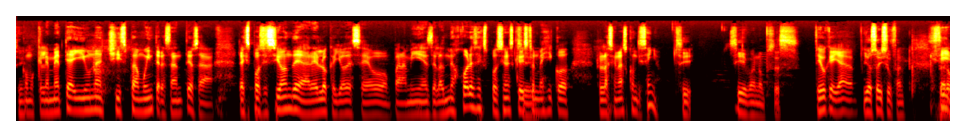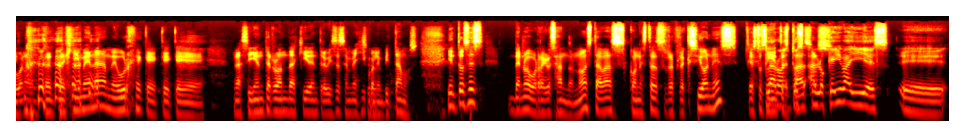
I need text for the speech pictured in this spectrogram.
Sí. Como que le mete ahí una chispa muy interesante. O sea, la exposición de Haré lo que yo deseo para mí es de las mejores exposiciones que he visto Sí. en México relacionadas con diseño. Sí, sí, bueno, pues es. Te digo que ya. Yo soy su fan. Sí, pero bueno. Jimena me urge que, que- que en la siguiente ronda aquí de entrevistas en México Sí. la invitamos. Y entonces, de nuevo, regresando, ¿no? Estabas con estas reflexiones, estos Claro, siguientes entonces a lo que iba ahí es, eh,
